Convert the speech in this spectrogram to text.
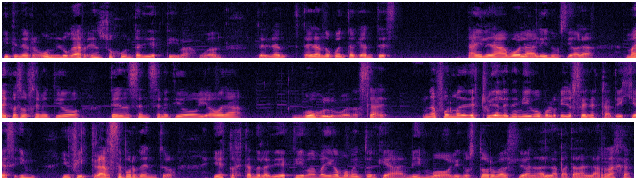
y tener un lugar en su junta directiva. Bueno, te dando cuenta que antes nadie le daba bola a Linux y ahora Microsoft se metió, Tencent se metió y ahora Google, bueno, o sea, una forma de destruir al enemigo, por lo que ellos sé en estrategia, es infiltrarse por dentro. Y esto estando en la directiva, va a llegar un momento en que al mismo Linus Torvalds le van a dar la patada en la raja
